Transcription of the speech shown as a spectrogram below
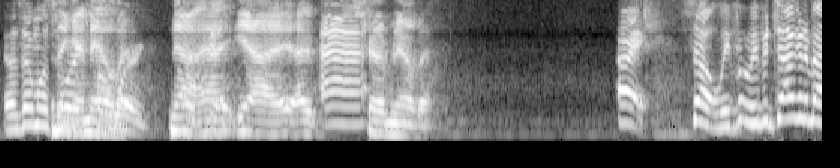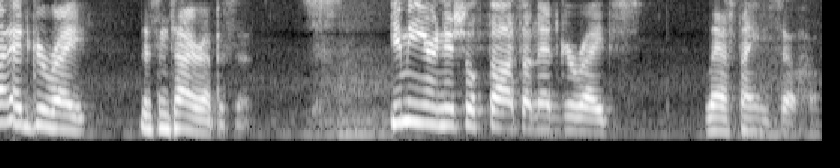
That was almost I word for word. it. No, I, yeah, I, I Uh, should have nailed it. All right. So we've, we've been talking about Edgar Wright this entire episode. Give me your initial thoughts on Edgar Wright's Last Night in Soho.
